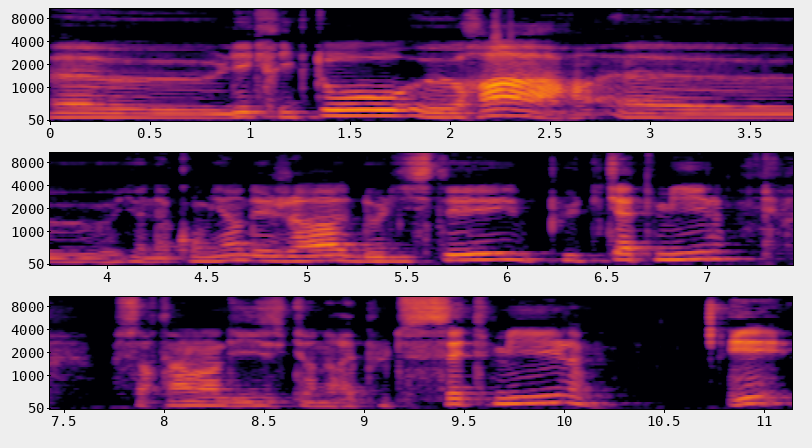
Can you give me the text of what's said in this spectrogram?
Euh, les cryptos euh, rares, euh, il y en a combien déjà de listés? Plus de 4000. Certains disent qu'il y en aurait plus de 7000. Et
